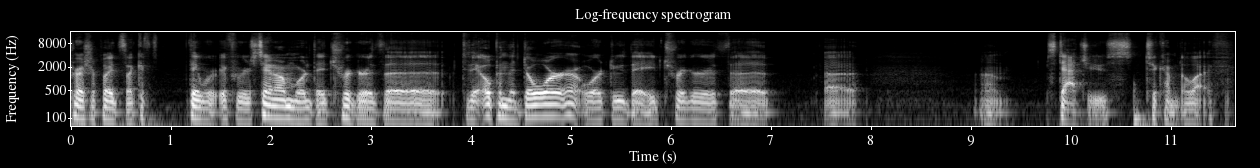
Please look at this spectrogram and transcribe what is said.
pressure plates. Like if they were, if we were standing on, them would they trigger the? Do they open the door, or do they trigger the uh, um, statues to come to life?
